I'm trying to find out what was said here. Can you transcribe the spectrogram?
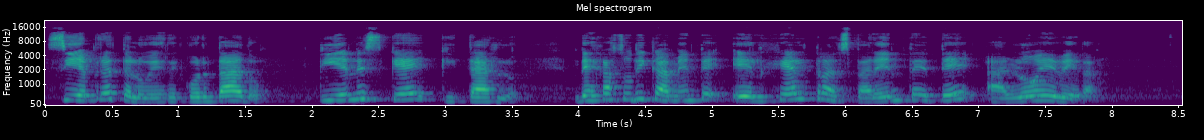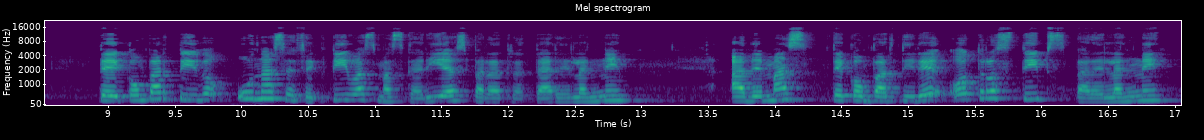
Siempre te lo he recordado. Tienes que quitarlo. Dejas únicamente el gel transparente de aloe vera. Te he compartido unas efectivas mascarillas para tratar el acné. Además, te compartiré otros tips para el acné.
